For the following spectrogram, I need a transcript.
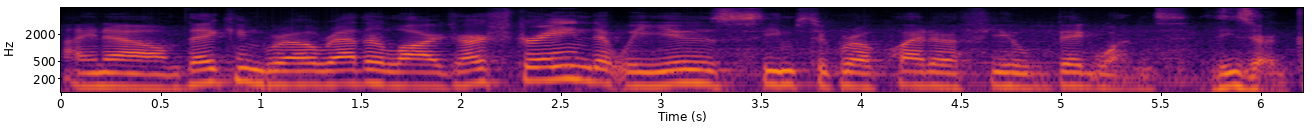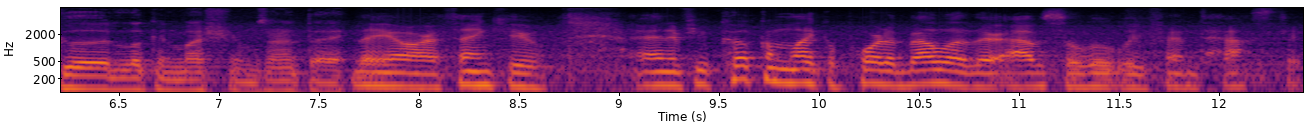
I know. They can grow rather large. Our strain that we use seems to grow quite a few big ones. These are good looking mushrooms, aren't they? They are, thank you. And if you cook them like a portobello, they're absolutely fantastic.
